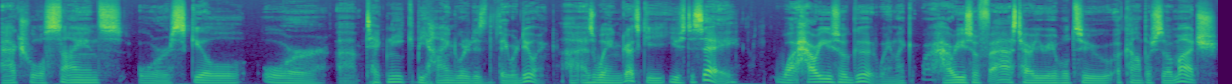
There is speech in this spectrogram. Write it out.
actual science or skill or uh, technique behind what it is that they were doing. Uh, as Wayne Gretzky used to say, how are you so good, Wayne? Like, how are you so fast? How are you able to accomplish so much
